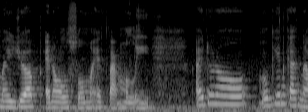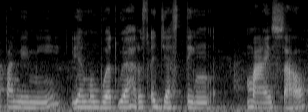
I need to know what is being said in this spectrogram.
my job and also my family I don't know mungkin karena pandemi yang membuat gue harus adjusting myself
